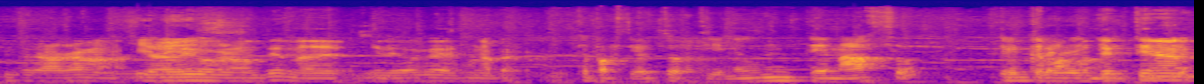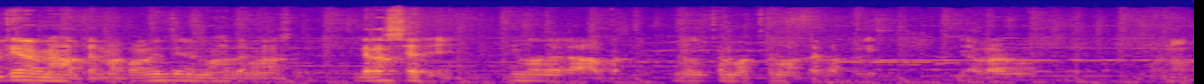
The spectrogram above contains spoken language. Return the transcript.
Pero claro, ¿Quién ya le digo que no lo entienda. Y digo que es una perra. Que por cierto, tiene un temazo. Tiene, que temazo, cree- tiene, tiene el mejor tema. Para mí tiene el mejor tema de la serie. De la serie, no de la ópera. Me gustan más temas de la película. Ya hablaremos. Bueno.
